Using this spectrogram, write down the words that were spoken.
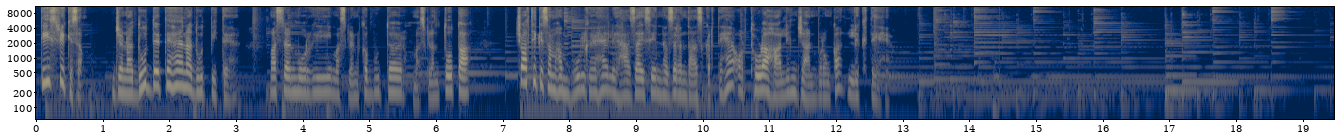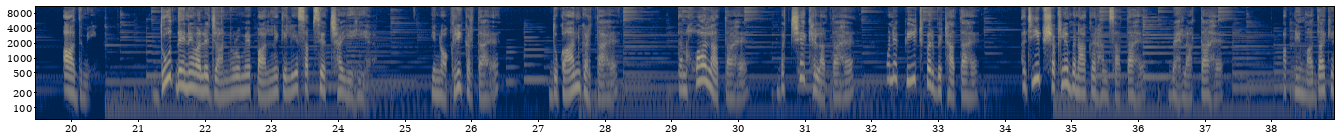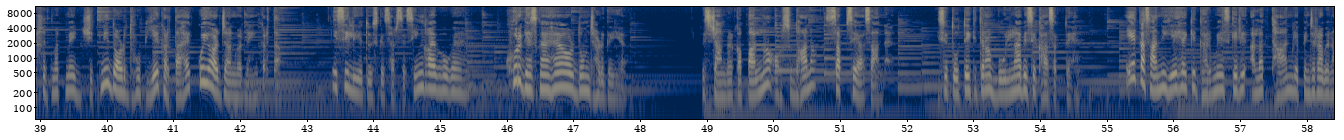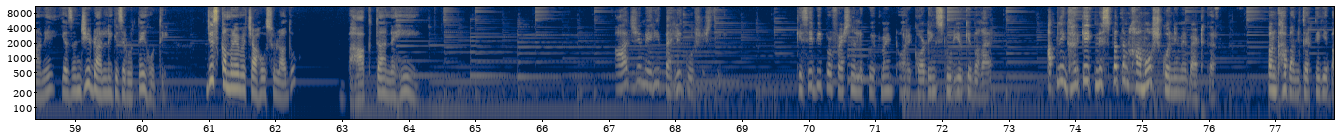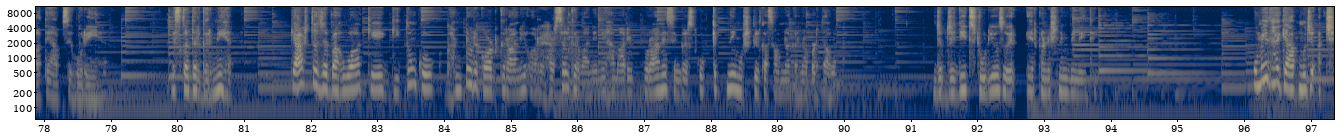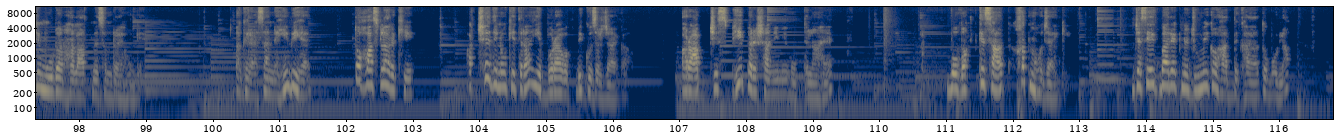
تیسری قسم، جو نہ دودھ دیتے ہیں، نہ دودھ پیتے ہیں۔ مثلاً مرغی، مثلاً کبوتر، مثلاً طوطا۔ چوتھی قسم ہم بھول گئے ہیں، لہٰذا اسے نظر انداز کرتے ہیں اور تھوڑا حال ان جانوروں کا لکھتے ہیں۔ آدمی۔ دودھ دینے والے جانوروں میں پالنے کے لیے سب سے اچھا یہی ہے۔ یہ نوکری کرتا ہے، دکان کرتا ہے، تنخواہ لاتا ہے، بچے کھلاتا ہے، انہیں پیٹھ پر بٹھاتا ہے، عجیب شکلیں بنا کر ہنساتا ہے۔ بہلاتا ہے۔ اپنی مادہ کی خدمت میں جتنی دوڑ دھوپ یہ کرتا ہے، کوئی اور جانور نہیں کرتا۔ اسی لیے تو اس کے سر سے سینگ غائب ہو گئے ہیں۔ کھر گھس گئے ہیں اور دم جھڑ گئی ہے۔ اس جانور کا پالنا اور سدھانا سب سے آسان ہے۔ اسے طوطے کی طرح بولنا بھی سکھا سکتے ہیں۔ ایک آسانی یہ ہے کہ گھر میں اس کے لیے الگ تھان یا پنجرا بنانے یا زنجیر ڈالنے کی ضرورت نہیں ہوتی۔ جس کمرے میں چاہو سلا دو۔ بھاگتا نہیں۔ آج یہ میری پہلی کوشش تھی کسی بھی پروفیشنل اکوپمنٹ اور ریکارڈنگ اسٹوڈیو کے بغیر اپنے گھر کے ایک نسبتاً خاموش کونے میں بیٹھ کر پنکھا بند کر کے یہ باتیں آپ سے ہو رہی ہیں۔ اس قدر گرمی ہے کیاش تجربہ ہوا کہ گیتوں کو گھنٹوں ریکارڈ کرانے اور ریہرسل کروانے میں ہمارے پرانے سنگرز کو کتنی مشکل کا سامنا کرنا پڑتا ہو۔ جب جدید اسٹوڈیوز اور ایئر کنڈیشننگ بھی نہیں تھی امید ہے کہ آپ مجھے اچھے موڈ اور حالات میں سن رہے ہوں گے۔ اگر ایسا نہیں بھی ہے، تو حوصلہ رکھیے۔ اچھے دنوں کی طرح یہ برا وقت بھی گزر جائے گا۔ اور آپ جس بھی پریشانی میں مبتلا ہیں، وہ وقت کے ساتھ ختم ہو جائے گی۔ جیسے ایک بار ایک نجومی کو ہاتھ دکھایا تو بولا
